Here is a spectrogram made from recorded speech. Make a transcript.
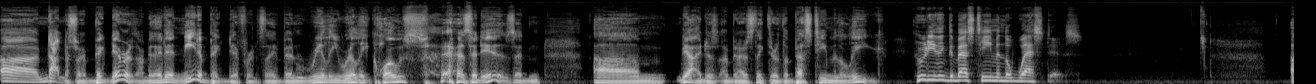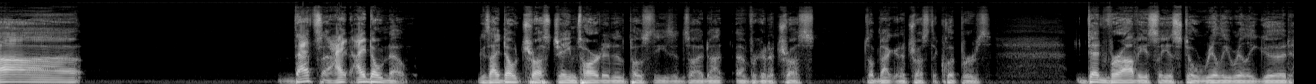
Uh, not necessarily a big difference. I mean, they didn't need a big difference. They've been really, really close as it is, and um, yeah, I just, I mean, I just think they're the best team in the league. Who do you think the best team in the West is? Uh, that's I, I don't know because I don't trust James Harden in the postseason, so I'm not ever going to trust. So I'm not going to trust the Clippers. Denver obviously is still really, really good,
